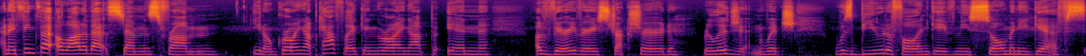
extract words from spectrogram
And I think that a lot of that stems from, you know, growing up Catholic and growing up in a very, very structured religion, which was beautiful and gave me so many gifts.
